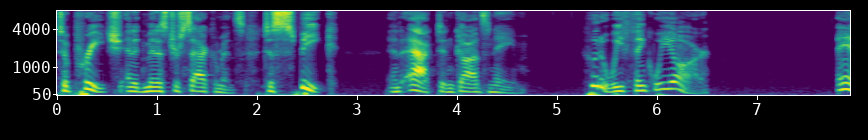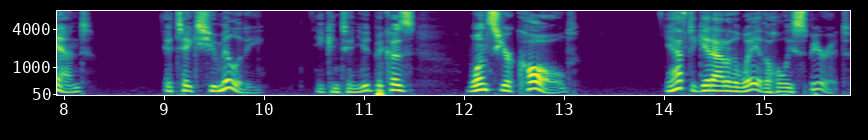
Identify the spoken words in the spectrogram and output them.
to preach and administer sacraments, to speak and act in God's name. Who do we think we are? And it takes humility, he continued, because once you're called, you have to get out of the way of the Holy Spirit.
